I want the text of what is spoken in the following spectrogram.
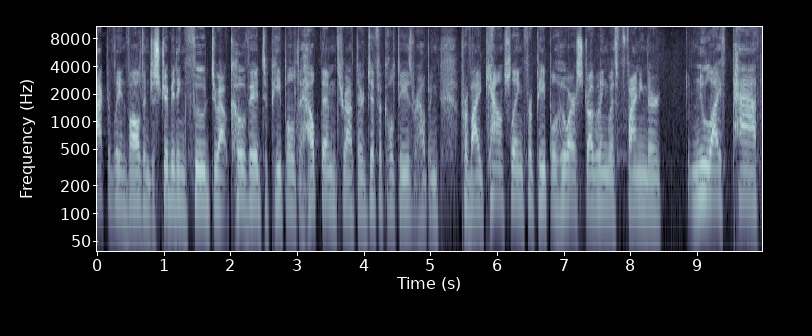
actively involved in distributing food throughout COVID to people to help them throughout their difficulties. We're helping provide counseling for people who are struggling with finding their new life path,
